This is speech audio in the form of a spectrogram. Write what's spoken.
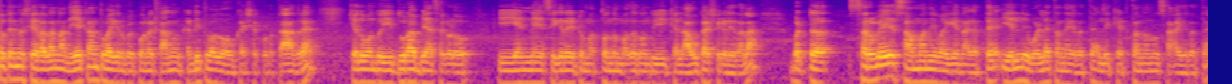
ಜೊತೆನೂ ಸೇರಲ್ಲ, ನಾನು ಏಕಾಂತವಾಗಿರಬೇಕು ಅಂದರೆ ಕಾನೂನು ಖಂಡಿತವಾಗೂ ಅವಕಾಶ ಕೊಡುತ್ತೆ. ಆದರೆ ಕೆಲವೊಂದು ಈ ದುರಾಭ್ಯಾಸಗಳು, ಈ ಎಣ್ಣೆ, ಸಿಗರೇಟು, ಮತ್ತೊಂದು ಮಗದೊಂದು ಈ ಕೆಲ ಅವಕಾಶಗಳಿರಲ್ಲ. ಬಟ್ ಸರ್ವೇ ಸಾಮಾನ್ಯವಾಗಿ ಏನಾಗುತ್ತೆ, ಎಲ್ಲಿ ಒಳ್ಳೆತನ ಇರುತ್ತೆ, ಅಲ್ಲಿ ಕೆಟ್ಟತನವೂ ಸಹ ಇರುತ್ತೆ.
